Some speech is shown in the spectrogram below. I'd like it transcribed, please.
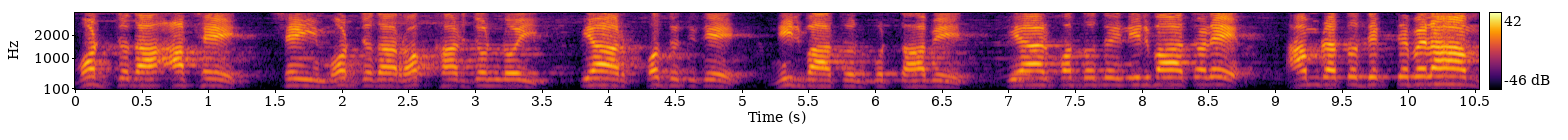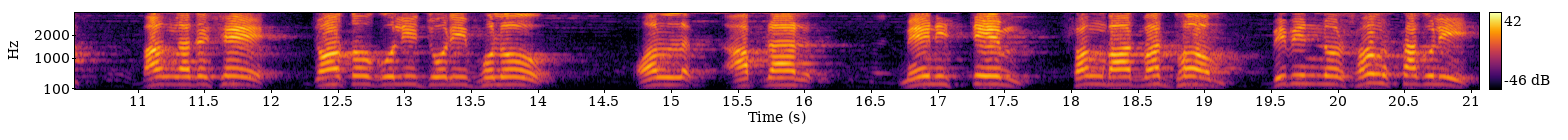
মর্যাদা আছে। সেই মর্যাদা রক্ষার জন্যই পেয়ার পদ্ধতিতে নির্বাচন করতে হবে। পেয়ার পদ্ধতি নির্বাচনে আমরা তো দেখতে পেলাম, বাংলাদেশে যতগুলি জরিপ হলো, অল- আপনার মেন স্ট্রিম, সংবাদ মাধ্যম, বিভিন্ন সংস্থাগুলি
